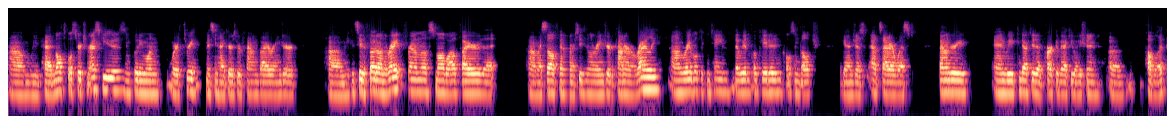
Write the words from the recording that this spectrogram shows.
Um, we've had multiple search and rescues, including one where three missing hikers were found by a ranger. Um, you can see the photo on the right from a small wildfire that uh, myself and our seasonal ranger, Connor O'Reilly, uh, were able to contain that we had located in Coulson Gulch, again, just outside our west boundary. And we conducted a park evacuation of public,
